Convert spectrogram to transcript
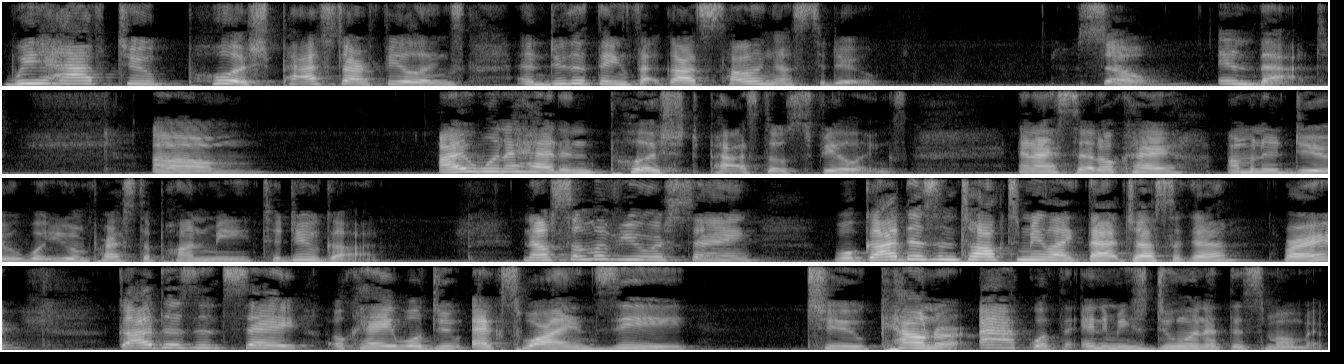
we have to push past our feelings and do the things that God's telling us to do. So, in that, um, I went ahead and pushed past those feelings. And I said, okay, I'm going to do what you impressed upon me to do, God. Now, some of you are saying, well, God doesn't talk to me like that, Jessica, right? God doesn't say, okay, we'll do X, Y, and Z to counteract what the enemy's doing at this moment.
